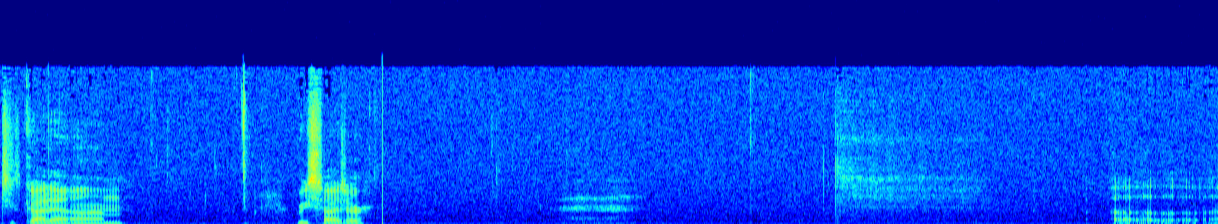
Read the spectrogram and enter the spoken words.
Just gotta, um, resize her. Uh,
